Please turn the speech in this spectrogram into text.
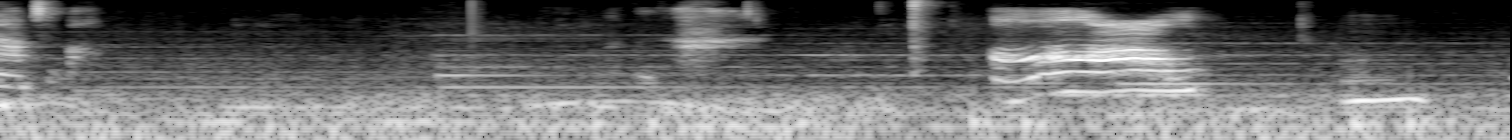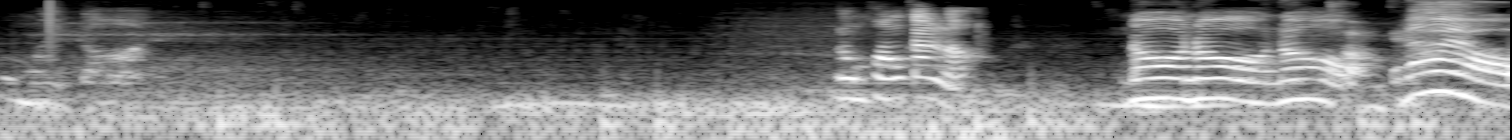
น้ำใช่ปะอ๋ออืม Oh my god ลงพร้อมกันเหรอ no no no ได้หรอ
